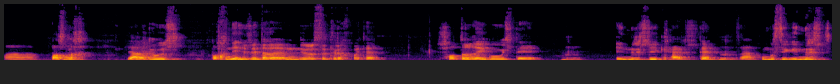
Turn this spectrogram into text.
Аа болнох. Яг гэвэл бурхны хэлээд байгаа юм нь ерөөсөө тэр ихгүй те. Шударгыг үйлдээ. Инэрлийг хайрл те. За хүмүүсийг инэрлж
